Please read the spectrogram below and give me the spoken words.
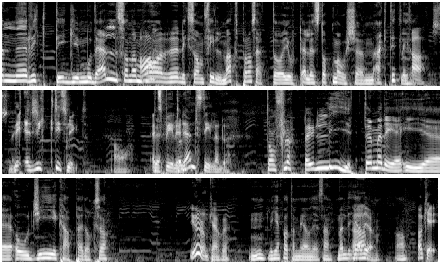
en eh, riktig modell som de Ja. har eh, liksom filmat på något sätt och gjort, eller stop motion-aktigt liksom. Ja, Snyggt. det är riktigt snyggt. Ja. Ett Det- spel i de- den stilen du. De flörtar ju lite med det i eh, OG Cuphead också. Gör de kanske? Mm, vi kan prata mer om det sen. Men det, ja. Ja. det gör de. Ja. Okej,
